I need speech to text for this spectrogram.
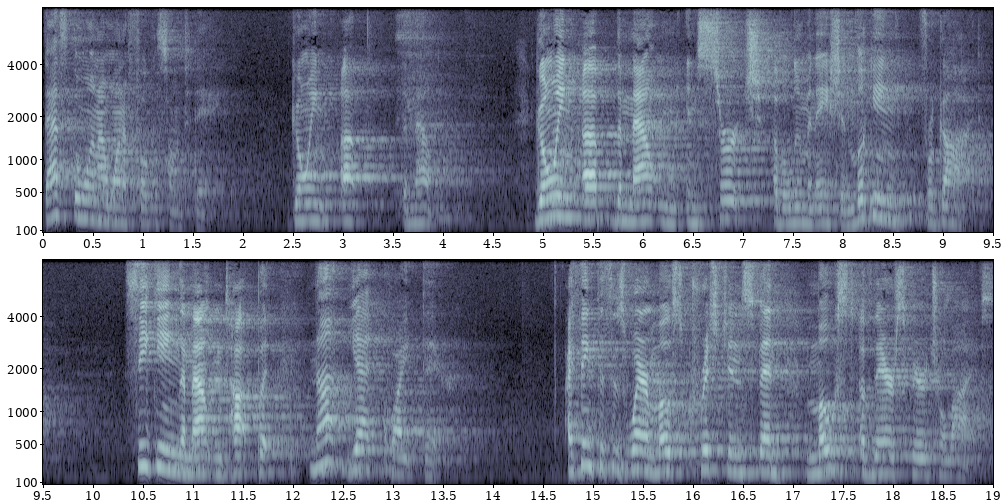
that's the one I want to focus on today going up the mountain. Going up the mountain in search of illumination, looking for God, seeking the mountaintop, but not yet quite there. I think this is where most Christians spend most of their spiritual lives.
